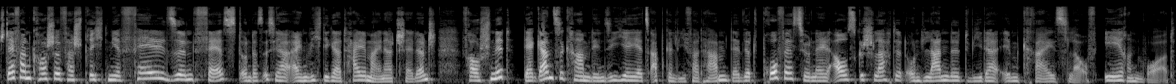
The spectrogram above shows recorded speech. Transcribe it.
Stefan Kosche verspricht mir felsenfest, und das ist ja ein wichtiger Teil meiner Challenge, Frau Schmidt, der ganze Kram, den Sie hier jetzt abgeliefert haben, der wird professionell ausgeschlachtet und landet wieder im Kreislauf. Ehrenwort.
